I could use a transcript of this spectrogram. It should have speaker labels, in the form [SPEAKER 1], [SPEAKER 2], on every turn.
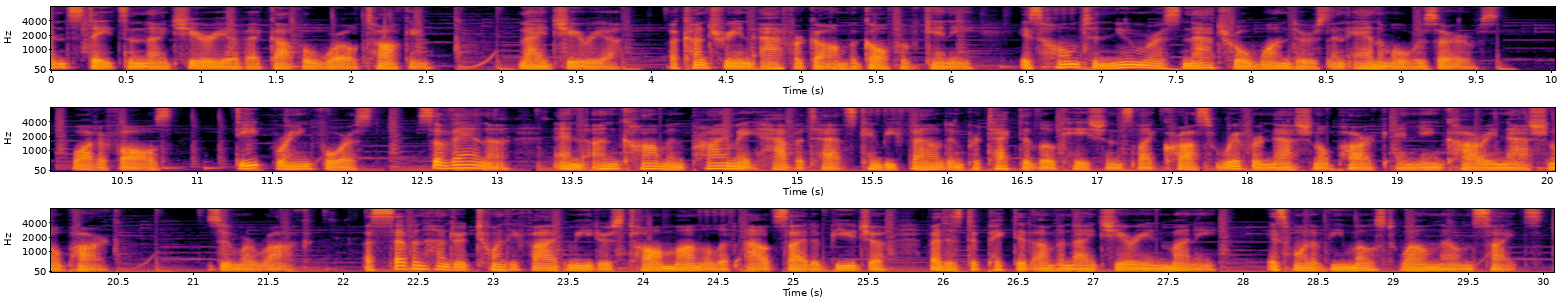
[SPEAKER 1] 10 states and Nigeria that got the world talking. Nigeria, a country in Africa on the Gulf of Guinea, is home to numerous natural wonders and animal reserves. Waterfalls, deep rainforest, savanna, and uncommon primate habitats can be found in protected locations like Cross River National Park and Yankari National Park. Zuma Rock, a 725 meters tall monolith outside Abuja that is depicted on the Nigerian money, is one of the most well-known sites.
